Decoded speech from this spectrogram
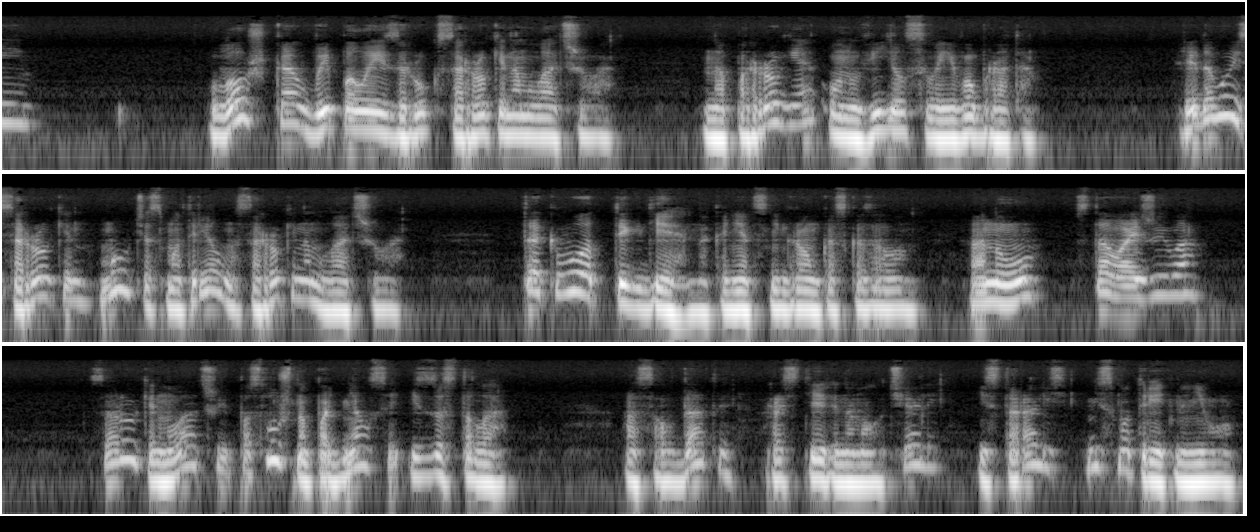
Ложка выпала из рук Сорокина-младшего. На пороге он увидел своего брата. Рядовой Сорокин молча смотрел на Сорокина-младшего. «Так вот ты где!» — наконец негромко сказал он. «А ну, вставай живо!» Сорокин-младший послушно поднялся из-за стола, а солдаты растерянно молчали и старались не смотреть на него.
